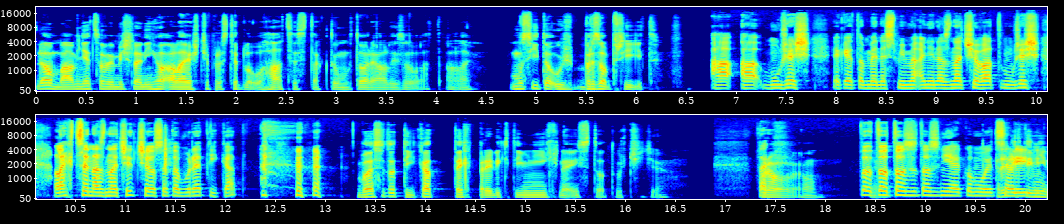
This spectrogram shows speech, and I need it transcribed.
No, mám něco vymyšleného, ale ještě prostě dlouhá cesta k tomu to realizovat, ale musí to už brzo přijít. A, a můžeš, jak je to my nesmíme ani naznačovat, můžeš lehce naznačit, čeho se to bude týkat? bude se to týkat těch prediktivních nejistot určitě. Tak, Pro, jo. To, to, to, to zní jako můj celý,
